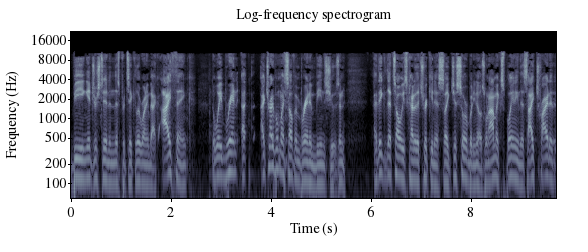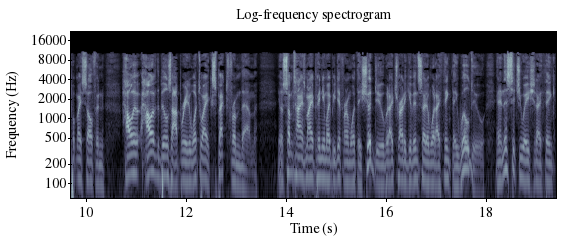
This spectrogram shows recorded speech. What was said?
being interested in this particular running back. I think the way Brand, I, I try to put myself in Brandon Beane's shoes, and I think that's always kind of the trickiness. Like just so everybody knows, when I'm explaining this, I try to put myself in how how have the Bills operated? What do I expect from them? You know, sometimes my opinion might be different on what they should do, but I try to give insight on what I think they will do. And in this situation, I think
